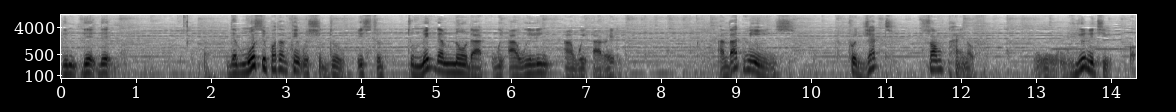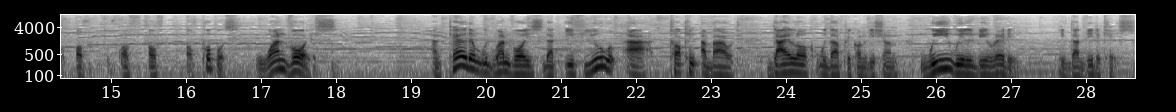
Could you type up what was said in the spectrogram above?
the, the, the, the most important thing we should do is to, to make them know that we are willing and we are ready. And that means project some kind of unity of, of, of, of, purpose, one voice, and tell them with one voice that if you are talking about dialogue without precondition, we will be ready if that be the case.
